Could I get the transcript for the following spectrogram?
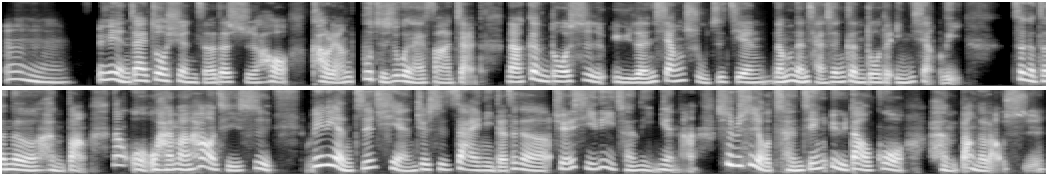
嗯。Vivian 在做选择的时候，考量不只是未来发展，那更多是与人相处之间能不能产生更多的影响力，这个真的很棒。那我我还蛮好奇是，Vivian 之前就是在你的这个学习历程里面啊，是不是有曾经遇到过很棒的老师，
